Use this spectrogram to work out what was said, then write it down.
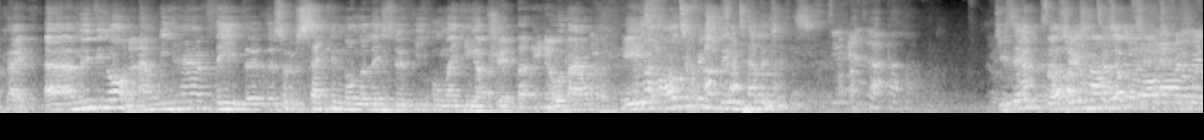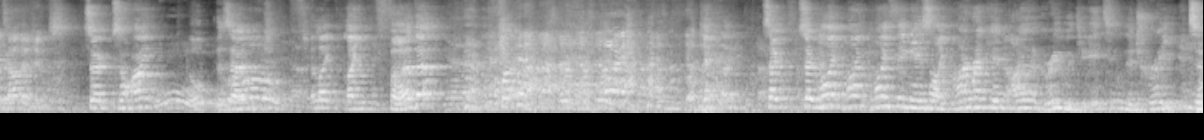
Okay, uh, moving on, and we have the, the, the sort of second on the list of people making up shit that they know about is artificial intelligence. Do you think? Choose hands up for artificial intelligence. So, so I. Oh, there's a like like further. Yeah, so, so my, my, my thing is like I reckon I agree with you. It's in the tree. It's a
